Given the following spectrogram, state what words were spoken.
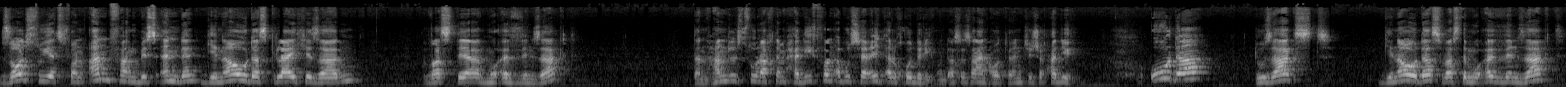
sollst du jetzt von Anfang bis Ende genau das gleiche sagen, was der Muezzin sagt, dann handelst du nach dem Hadith von Abu Sa'id al-Khudri und das ist ein authentischer Hadith. Oder du sagst genau das, was der Muezzin sagt,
